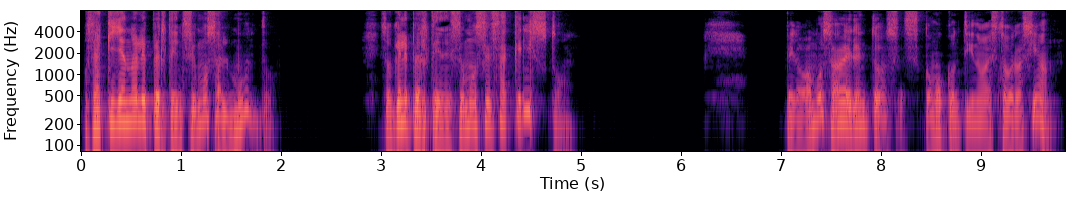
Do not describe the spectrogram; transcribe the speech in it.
O sea que ya no le pertenecemos al mundo. Sino que le pertenecemos es a Cristo. Pero vamos a ver entonces cómo continúa esta oración.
